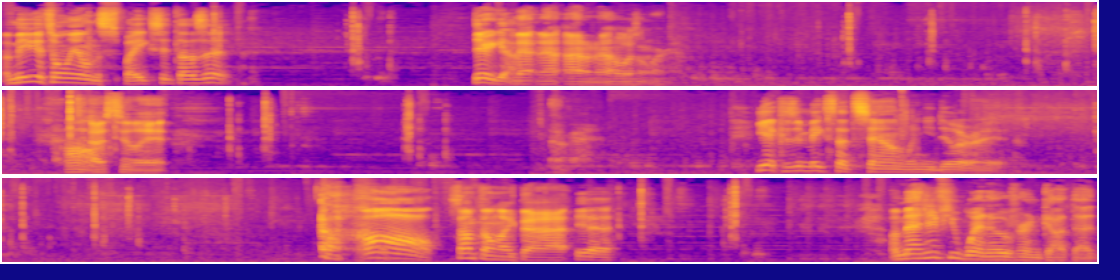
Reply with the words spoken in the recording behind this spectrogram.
Uh, maybe it's only on the spikes it does it. There you go. That, that- I don't know. It wasn't working. Oh, That was too late. Okay. yeah, because it makes that sound when you do it right. Oh, Something like that. yeah. Imagine if you went over and got that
